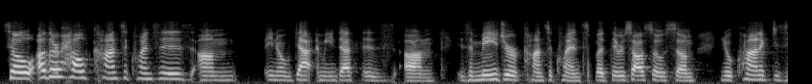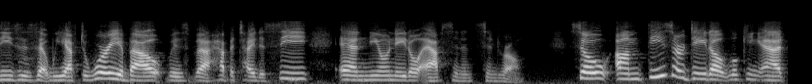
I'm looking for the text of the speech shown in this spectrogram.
So other health consequences, um, you know, I mean, death is um, is a major consequence, but there's also some, you know, chronic diseases that we have to worry about with uh, hepatitis C and neonatal abstinence syndrome. So um, these are data looking at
